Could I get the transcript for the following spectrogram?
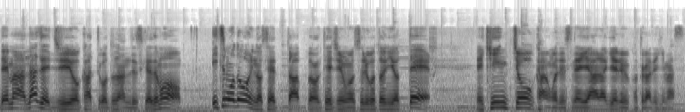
でまあなぜ重要かってことなんですけれどもいつも通りのセットアップの手順をすることによって緊張感をですね和らげることができます。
